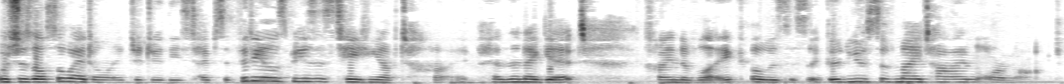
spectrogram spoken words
which is also why I don't like to do these types of videos because it's taking up time. And then I get kind of like, oh, is this a good use of my time or not?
